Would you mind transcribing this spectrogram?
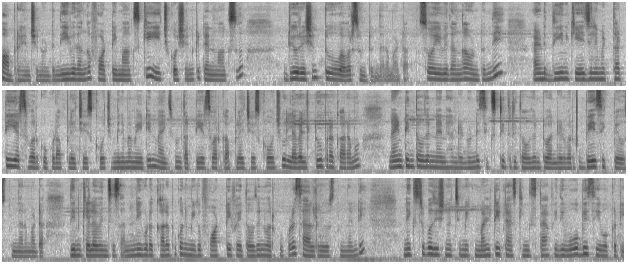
కాంప్రహెన్షన్ ఉంటుంది. ఈ విధంగా ఫార్టీ మార్క్స్కి ఈచ్ క్వశ్చన్కి ten marks duration two hours ఉంటుంది అనమాట సో ఈ విధంగా ఉంటుంది. అండ్ దీనికి ఏజ్ లిమిట్ థర్టీ ఇయర్స్ వరకు కూడా అప్లై చేసుకోవచ్చు. Minimum eighteen maximum thirty years వరకు అప్లై చేసుకోవచ్చు. లెవెల్ టూ ప్రకారము నైన్టీన్ థౌజండ్ నైన్ హండ్రెడ్ నుండి sixty three thousand two hundred వరకు బేసిక్ పే వస్తుంది అనమాట దీనికి ఎలవెన్సెస్ అన్నీ కూడా కలుపుకొని మీకు ఫార్టీ ఫైవ్ థౌజండ్ వరకు కూడా శాలరీ వస్తుందండి. నెక్స్ట్ పొజిషన్ వచ్చి మీకు మల్టీ టాస్కింగ్ స్టాఫ్ ఇది ఓబీసీ ఒకటి.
